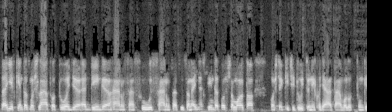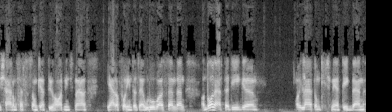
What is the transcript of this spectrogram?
de egyébként az most látható, hogy eddig 320-321-es szintet ostromolta, most egy kicsit úgy tűnik, hogy eltávolodtunk, és 322-30-nál jár a forint az euróval szemben. A dollár pedig hogy látom kismértékben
